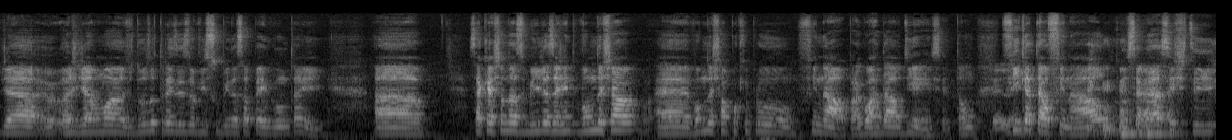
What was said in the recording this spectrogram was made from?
já, eu acho que já umas duas ou três vezes eu vi subindo essa pergunta aí. Ah, essa questão das milhas a gente vamos deixar é, vamos deixar um pouquinho pro final para guardar a audiência. Então Beleza. fica até o final que você vai assistir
